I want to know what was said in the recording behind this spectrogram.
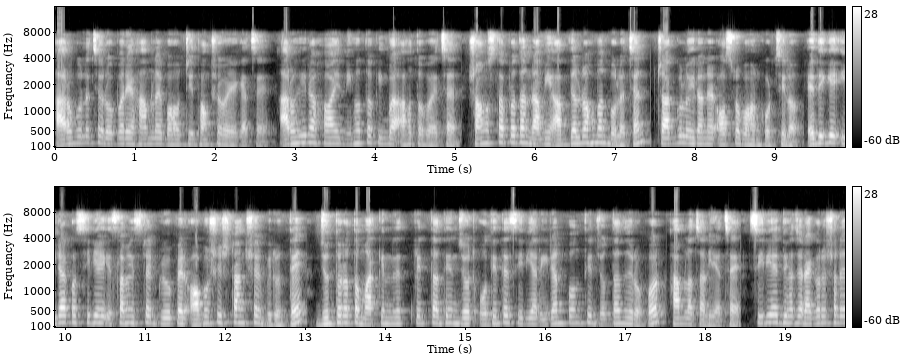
আরও বলেছে, রোববারে হামলায় বহরটি ধ্বংস হয়ে গেছে। আরোহীরা হয় নিহত কিংবা আহত হয়েছেন। সংস্থা প্রধান রামি আবদেল রহমান বলেছেন, ট্রাকগুলো ইরানের অস্ত্র বহন করছিল। এদিকে ইরাক ও সিরিয়ায় ইসলামিক স্টেট গ্রুপের অবশিষ্টাংশের বিরুদ্ধে যুদ্ধরত মার্কিন নেতৃত্বাধীন জোট অতীতে সিরিয়ার ইরানপন্থী যোদ্ধাদের উপর হামলা চালিয়েছে। সিরিয়ায় দুই হাজার এগারো সালে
